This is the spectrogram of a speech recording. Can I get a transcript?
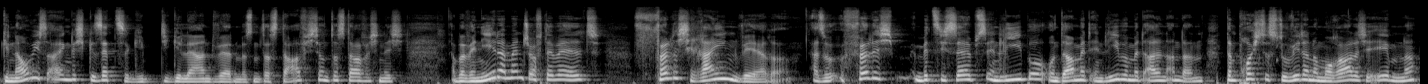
genau wie es eigentlich Gesetze gibt, die gelernt werden müssen. Das darf ich und das darf ich nicht. Aber wenn jeder Mensch auf der Welt völlig rein wäre, also völlig mit sich selbst in Liebe und damit in Liebe mit allen anderen, dann bräuchtest du weder eine moralische Ebene,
